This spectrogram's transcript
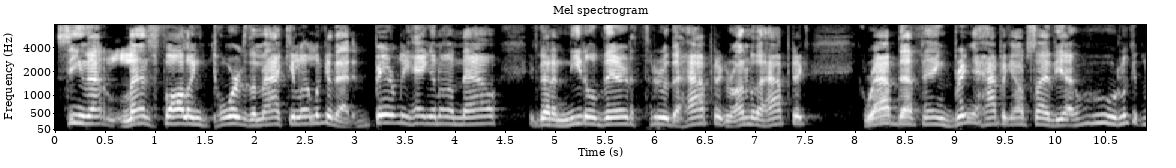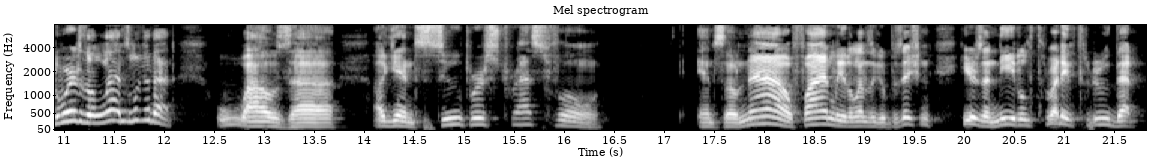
Seeing that lens falling towards the macula, look at that. Barely hanging on now. You've got a needle there through the haptic or under the haptic. Grab that thing, bring a haptic outside the eye. Ooh, look at where's the lens? Look at that. Wowza. Again, super stressful. And so now, finally, the lens in good position. Here's a needle threading through that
